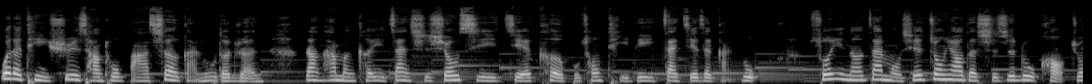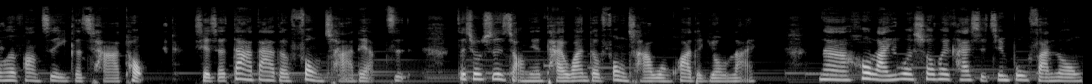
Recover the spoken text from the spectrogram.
为了体恤长途跋涉赶路的人，让他们可以暂时休息解渴、补充体力，再接着赶路。所以呢，在某些重要的十字路口，就会放置一个茶桶，写着大大的“奉茶”两字。这就是早年台湾的奉茶文化的由来。那后来，因为社会开始进步繁荣，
